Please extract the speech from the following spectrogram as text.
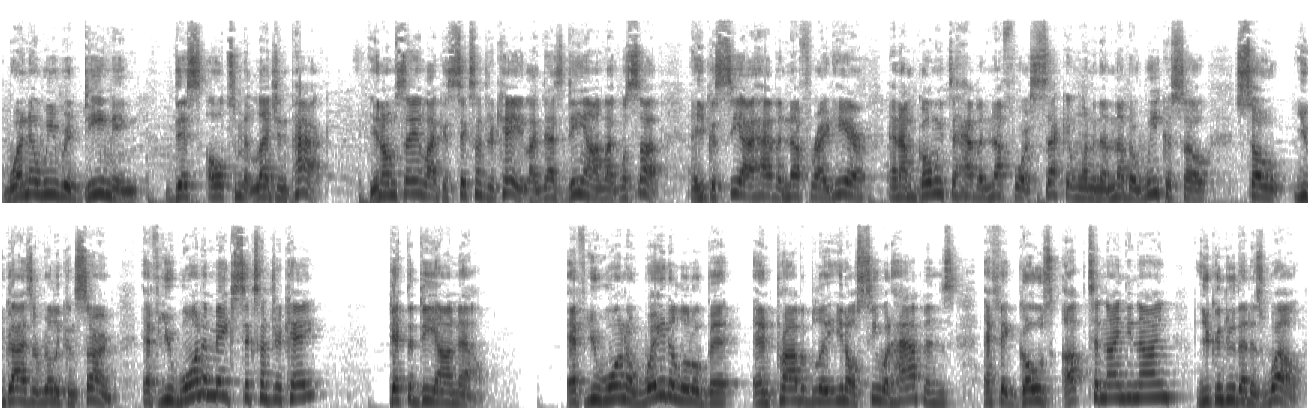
when are we redeeming this Ultimate Legend pack? You know what I'm saying? Like it's 600K. Like that's Deion. Like what's up? And you can see I have enough right here. And I'm going to have enough for a second one in another week or so. So you guys are really concerned. If you want to make 600K, get the Deion now. If you want to wait a little bit and probably, you know, see what happens, if it goes up to 99, you can do that as well.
